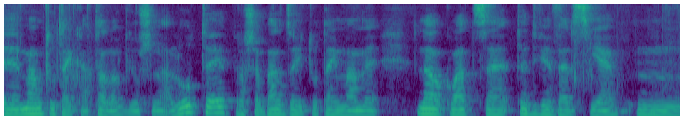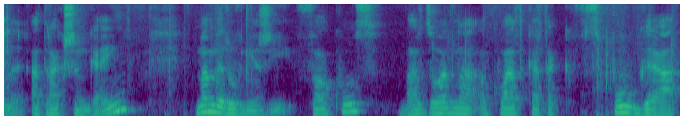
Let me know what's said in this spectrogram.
Y, mam tutaj katalog już na luty. Proszę bardzo, i tutaj mamy na okładce te dwie wersje mm, Attraction Game. Mamy również i Focus. Bardzo ładna okładka, tak współgra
